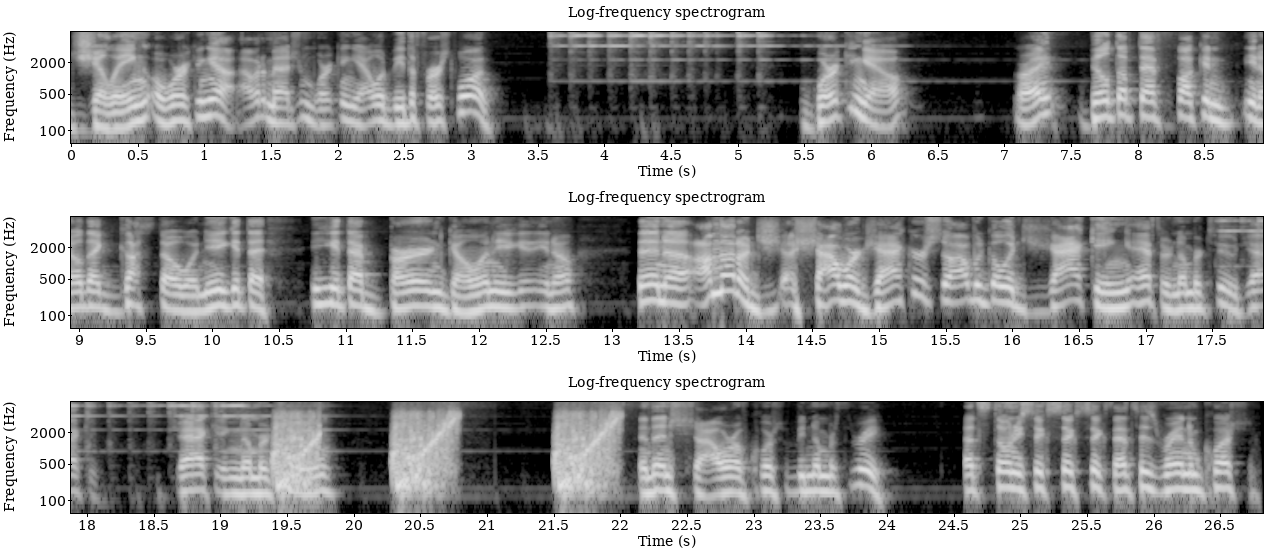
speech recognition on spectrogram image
jilling, or working out? I would imagine working out would be the first one. Working out, right? Built up that fucking, you know, that gusto when you get that you get that burn going, you get, you know. Then uh, I'm not a, j- a shower jacker, so I would go with jacking after number two, jacking, jacking number two, and then shower, of course, would be number three. That's Stony six six six. That's his random question.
